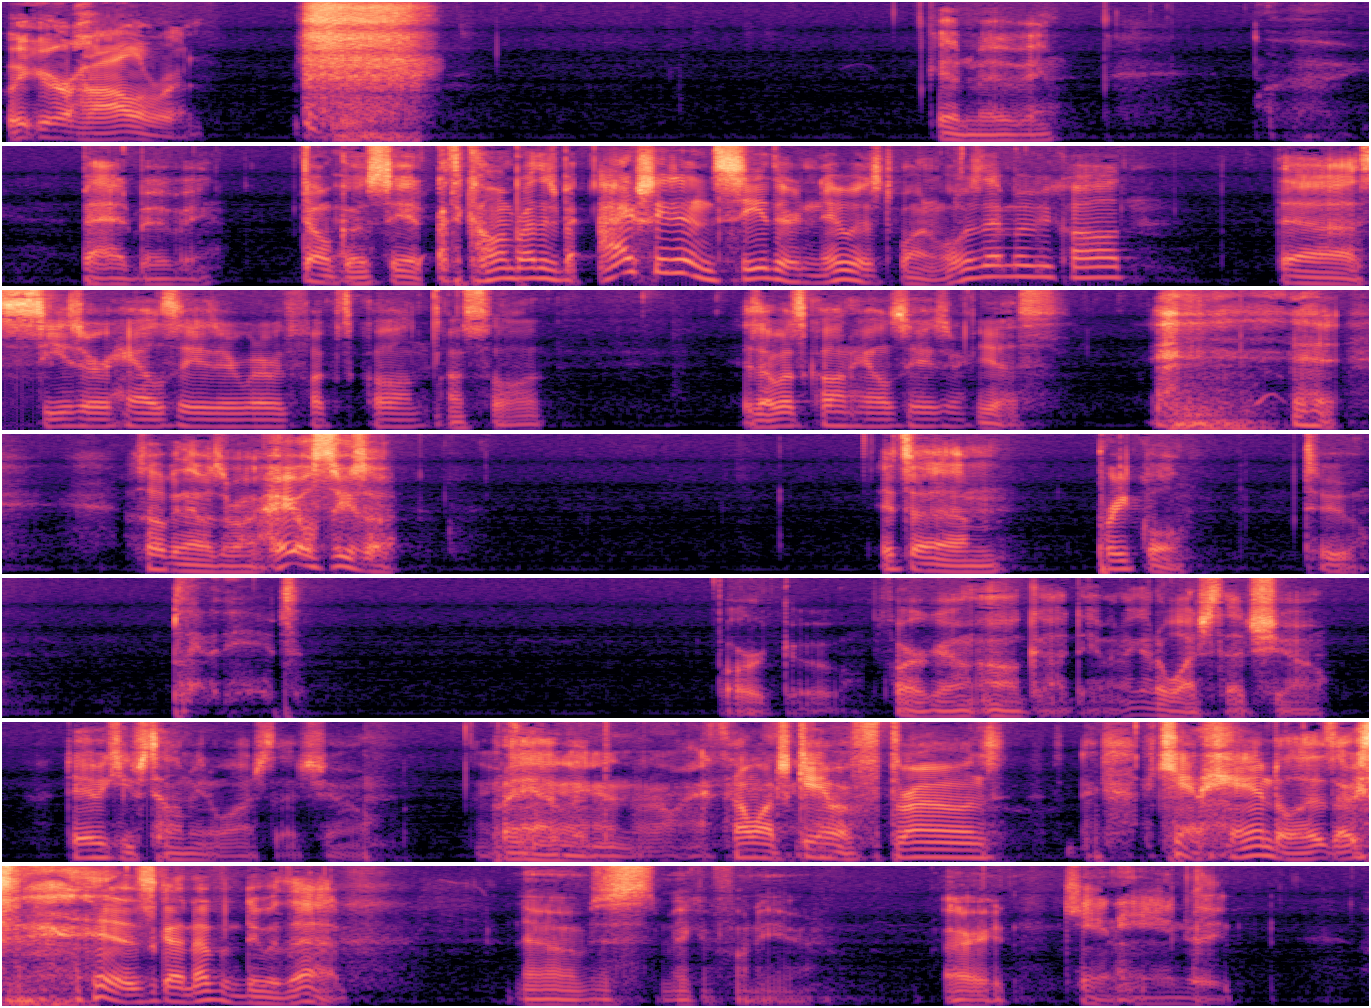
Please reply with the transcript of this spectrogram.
Quit your hollering. Good movie. Bad movie. Don't go see it. Are the Coen Brothers back? I actually didn't see their newest one. What was that movie called? The Caesar, Hail Caesar, whatever the fuck it's called. I saw it. Is that what it's called? Hail Caesar? Yes. I was hoping that was wrong. Hail Caesar! It's a um, prequel to Planet of the Apes. Fargo. Fargo. Oh, god damn it. I gotta watch that show. David keeps telling me to watch that show. But I haven't. I don't watch Game of Thrones. I can't handle it. It's got nothing to do with that. No, I'm just making fun of you. All right. Can't handle it.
